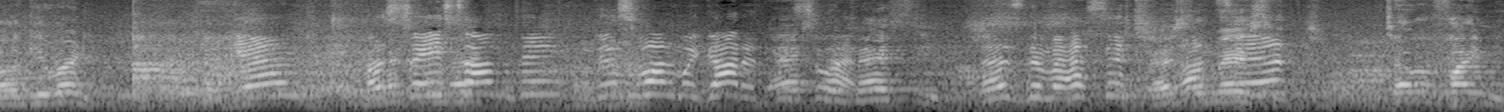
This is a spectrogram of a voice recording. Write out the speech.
Uh, get ready. Again? Let's say something. This one, we got it That's this the one. message. That's the message? That's the message. it? Tell them fight me.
